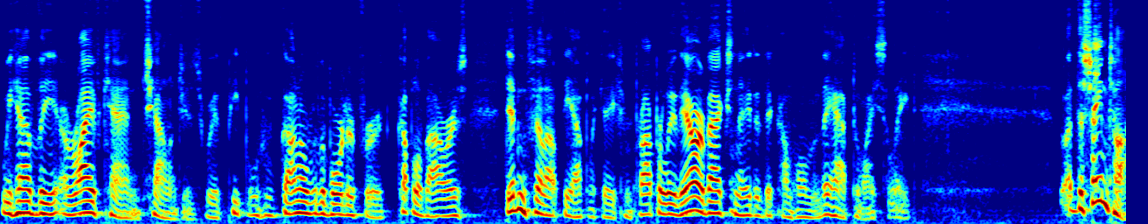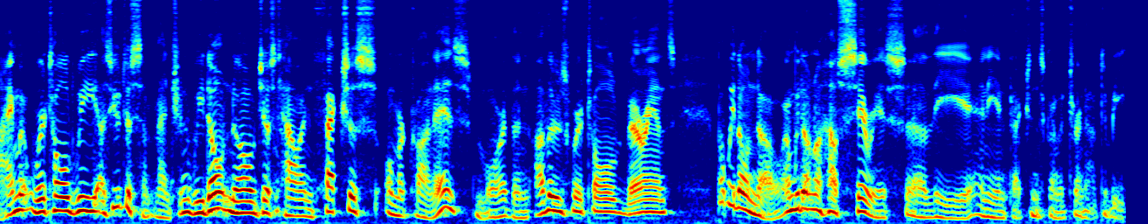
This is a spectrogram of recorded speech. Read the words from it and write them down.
We have the ArriveCAN challenges with people who've gone over the border for a couple of hours, didn't fill out the application properly. They are vaccinated, they come home and they have to isolate. At the same time, we're told we, as you just mentioned, we don't know just how infectious Omicron is, more than others we're told, variants but we don't know, and we don't know how serious uh, the any infection is going to turn out to be.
